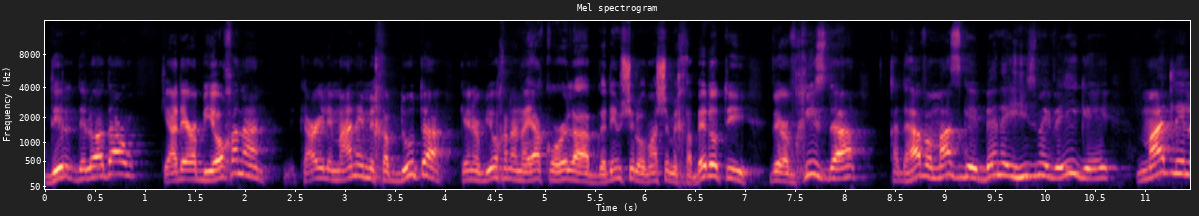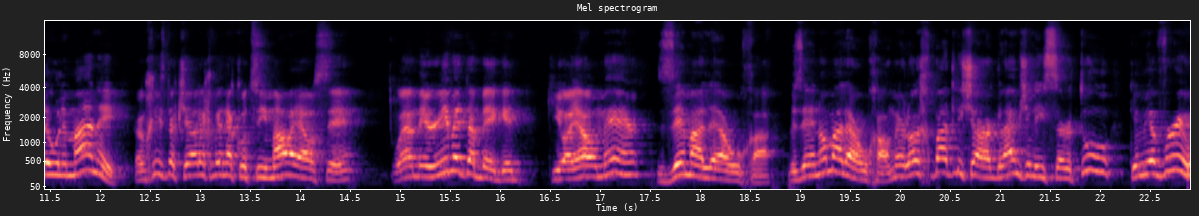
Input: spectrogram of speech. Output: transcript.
דיל דלא ידעו. כי עד רבי יוחנן, קרעי למאנה מכבדותא, כן, רבי יוחנן היה קורא לבגדים שלו מה שמכבד אותי, ורב חיסדא, קד הווה מזגי בני היזמי ואיגי, מדלי לו למאנה. רב חיסדא כשהיה הולך בין הקוצים, מה הוא היה עושה? הוא היה מרים את הבגד, כי הוא היה אומר, זה מעלה ארוחה, וזה אינו מעלה ארוחה. הוא אומר, לא אכפת לי שהרגליים שלי יישרטו, כי הם יבריאו,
